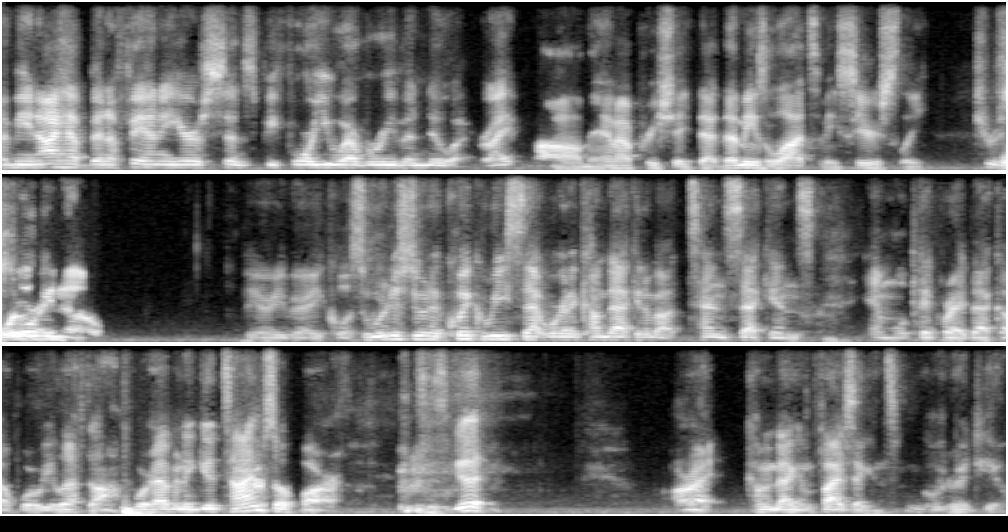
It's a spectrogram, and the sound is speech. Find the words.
I mean, I have been a fan of yours since before you ever even knew it, right? Oh man, I appreciate that. That means a lot to me, seriously. True More story. Than we know. Very, very cool. So we're just doing a quick reset. We're going to come back in about 10 seconds and we'll pick right back up where we left off. We're having a good time so far. This is good. All right. Coming back in five seconds. I'm going right to you.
